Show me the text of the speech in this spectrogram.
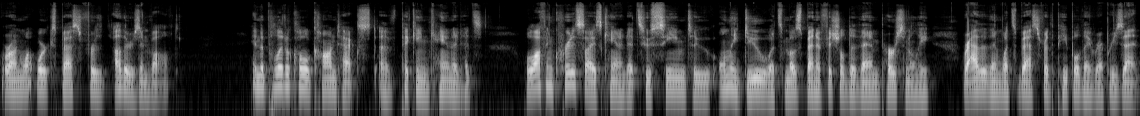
or on what works best for others involved. In the political context of picking candidates, we'll often criticize candidates who seem to only do what's most beneficial to them personally rather than what's best for the people they represent.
